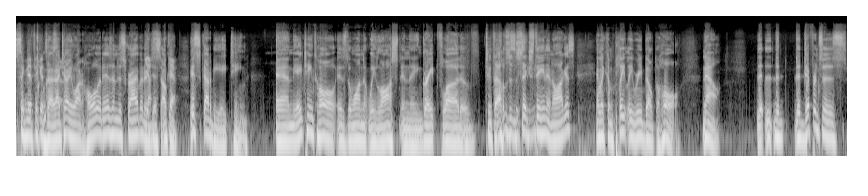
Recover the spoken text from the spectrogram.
significance. Okay, I tell you what hole it is and describe it, or Yes, just okay. yeah. It's got to be 18, and the 18th hole is the one that we lost in the Great Flood of 2016 in August, and we completely rebuilt the hole. Now, the the the difference is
